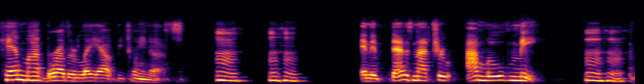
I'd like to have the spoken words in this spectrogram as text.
Can my brother lay out between us? Mm, mm-hmm. And if that is not true, I move me. Mm-hmm.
